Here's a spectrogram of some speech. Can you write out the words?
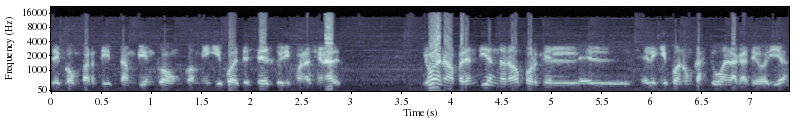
de compartir también con, con mi equipo de TC, el Turismo Nacional. Y bueno, aprendiendo, ¿no? Porque el, el, el equipo nunca estuvo en la categoría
